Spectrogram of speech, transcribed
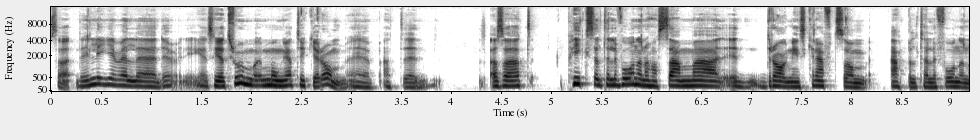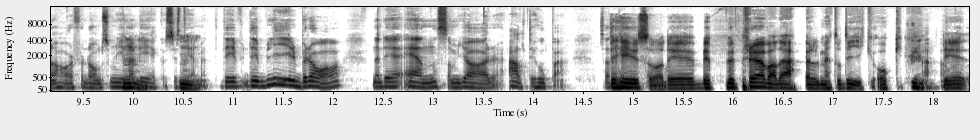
Så det ligger väl... Eh, det, alltså jag tror många tycker om eh, att, eh, alltså att Pixel-telefonerna har samma dragningskraft som Apple-telefonerna har för de som gillar mm. det ekosystemet. Mm. Det, det, blir bra när det är en som gör alltihopa. Så det är ju så. Det är beprövad Apple-metodik och mm. det,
